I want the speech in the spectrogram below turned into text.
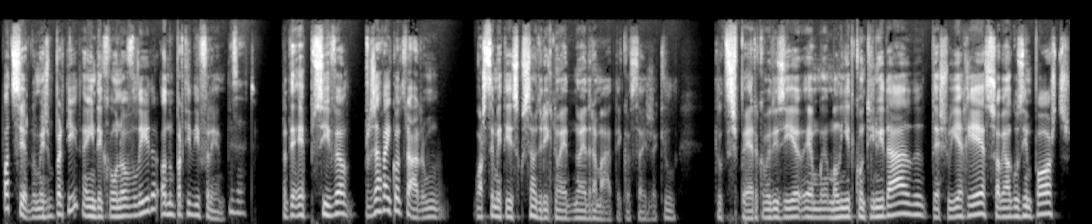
Pode ser do mesmo partido, ainda com um novo líder, ou de um partido diferente. Exato. Portanto, é possível, já vai encontrar um, o orçamento e execução, eu diria que não é, não é dramático, ou seja, aquilo Aquilo que se espera, como eu dizia, é uma, uma linha de continuidade, deixa o IRS, sobem alguns impostos,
